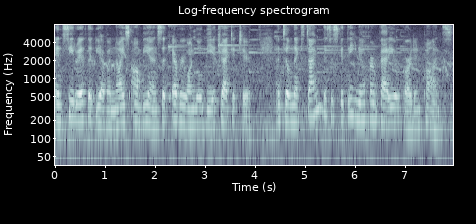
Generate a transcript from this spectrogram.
And see to it that you have a nice ambience that everyone will be attracted to. Until next time, this is Katrina from Patio Garden Ponds.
